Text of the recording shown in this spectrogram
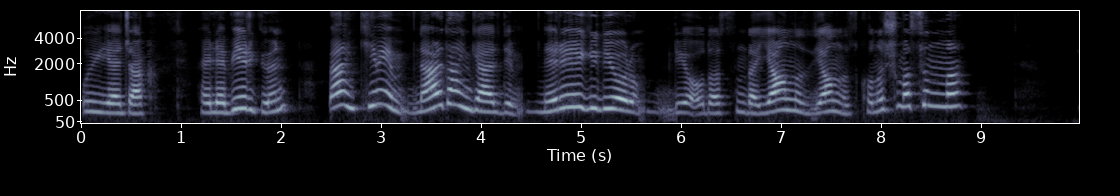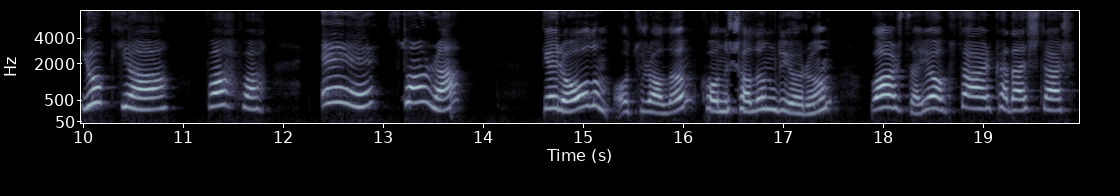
uyuyacak. Hele bir gün ben kimim, nereden geldim, nereye gidiyorum diye odasında yalnız yalnız konuşmasın mı? Yok ya, vah vah. E sonra? Gel oğlum oturalım, konuşalım diyorum. Varsa yoksa arkadaşlar.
